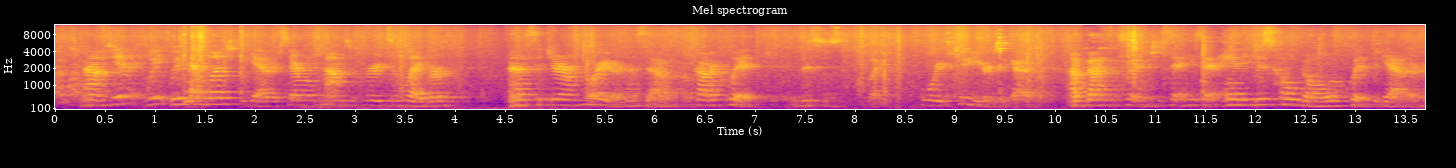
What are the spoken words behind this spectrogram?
Now, Jimmy, we, we've had lunch together several times at Fruits of Labor. And I said, General Hoyer, and I said, I've gotta quit. This is like four, two years ago. I've got to quit. And she said, he said, Andy, just hold on, we'll quit together.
